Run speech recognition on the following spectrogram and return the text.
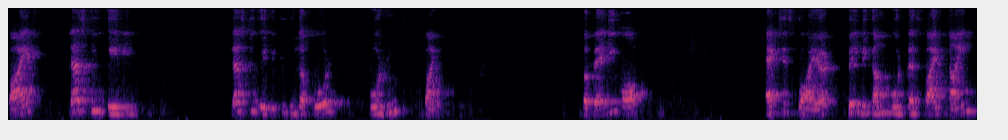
5 plus 2ab plus 2ab 2 to the 4, 4 root 5. The value of x square will become 4 plus 5 9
